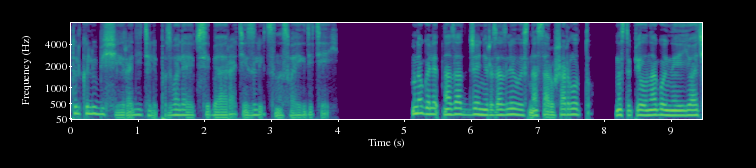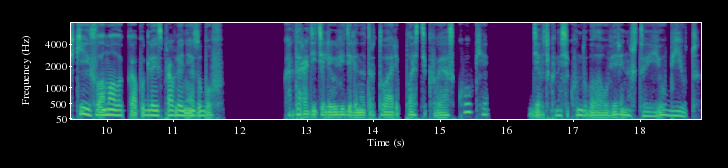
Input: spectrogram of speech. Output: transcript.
Только любящие родители позволяют себе орать и злиться на своих детей. Много лет назад Дженни разозлилась на Сару Шарлотту, наступила ногой на ее очки и сломала капу для исправления зубов. Когда родители увидели на тротуаре пластиковые осколки, девочка на секунду была уверена, что ее убьют.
